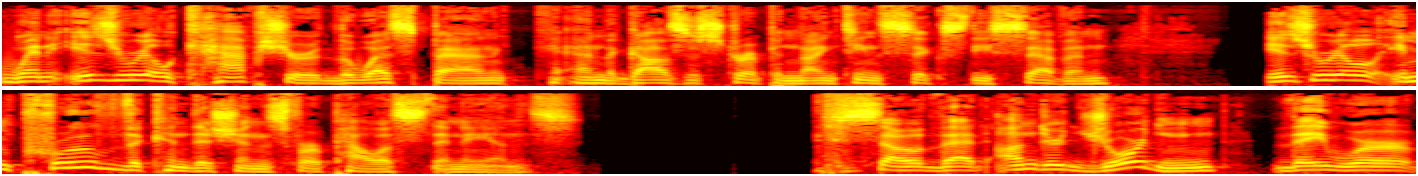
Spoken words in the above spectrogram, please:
When Israel captured the West Bank and the Gaza Strip in 1967, Israel improved the conditions for Palestinians so that under Jordan, they were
